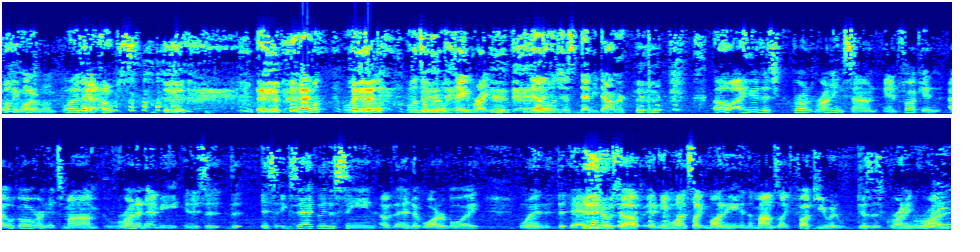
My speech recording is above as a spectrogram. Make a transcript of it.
only one of them. One has got hopes. One- one's, a real, one's a real day brightener. The other one's just Debbie Downer. Oh, I hear this grunt running sound, and fucking, I look over and it's mom running at me, and it's a, the, it's exactly the scene of the end of Waterboy when the dad shows up and he wants like money, and the mom's like "fuck you" and does this grunting run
